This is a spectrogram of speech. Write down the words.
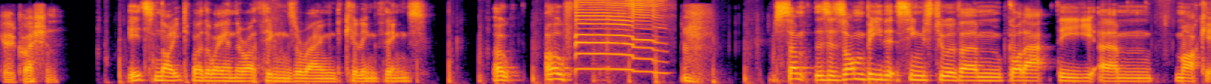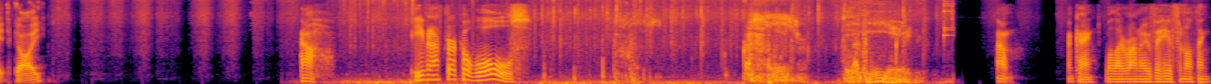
Good question. It's night, by the way, and there are things around killing things. Oh, oh. F- Some there's a zombie that seems to have um got at the um market guy. Ah, even after I put walls. Oh, okay. Well, I ran over here for nothing.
